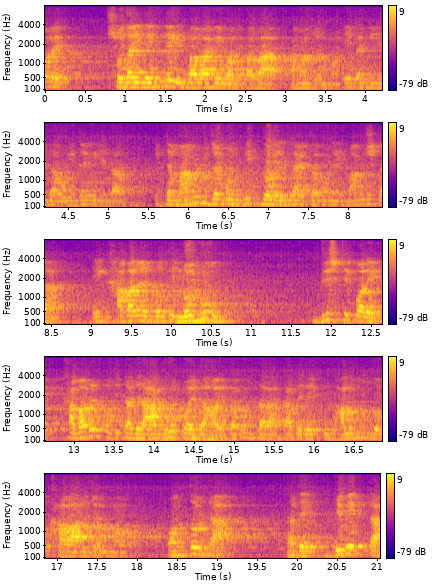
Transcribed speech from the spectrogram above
করে, সদাই দেখলেই বাবাকে বলে, বাবা, আমার জন্য এটা কিনে দাও, এটা কিনে দাও। একটা মানুষ যখন বৃদ্ধ হয়ে যায়, তখন এই মানুষটার এই খাবারের প্রতি লঘু দৃষ্টি পড়ে, খাবারের প্রতি তাদের আগ্রহ পয়দা হয়, তখন তারা তাদের একটু ভালো মন্দ খাওয়ার জন্য অন্তরটা, তাদের বিবেকটা,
